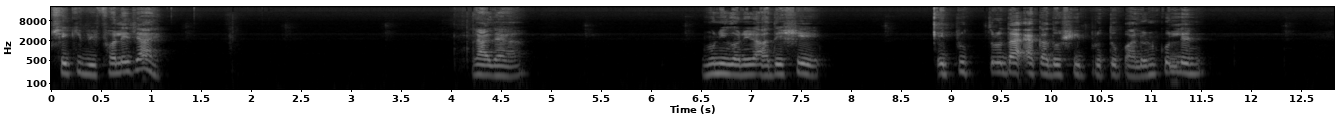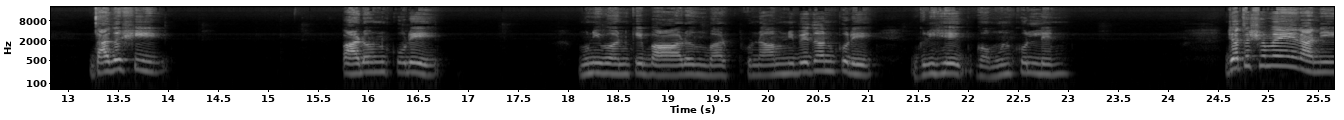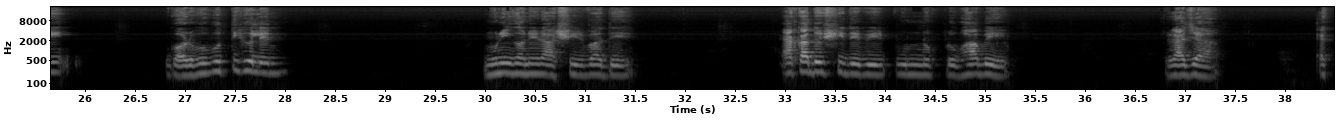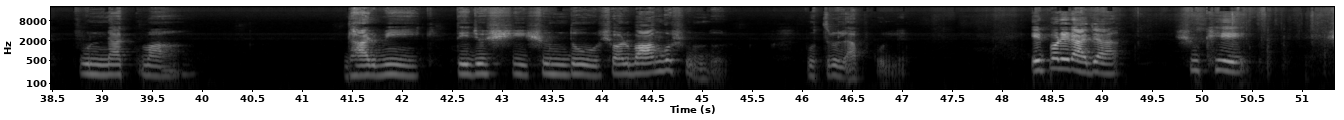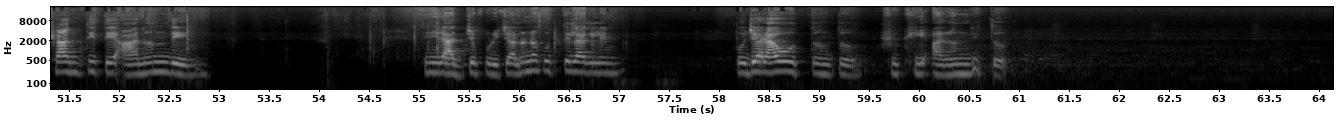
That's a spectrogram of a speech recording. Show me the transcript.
সে কি বিফলে যায়? রাজা মুনিগণের আদেশে এই পুত্রদা একাদশী ব্রত পালন করলেন। দ্বাদশী পালন করে মুনিগণকে বারংবার প্রণাম নিবেদন করে গৃহে গমন করলেন। যথাসময়ে রানী গর্ভবতী হলেন। মুনিগণের আশীর্বাদে একাদশী দেবীর পূর্ণ প্রভাবে রাজা, এক পুণ্যাত্মা, ধার্মিক, তেজস্বী, সুন্দর, সর্বাঙ্গ সুন্দর পুত্র লাভ করলেন। এরপরে রাজা সুখে, শান্তিতে, আনন্দে তিনি রাজ্য পরিচালনা করতে লাগলেন। প্রজারাও অত্যন্ত সুখী, আনন্দিত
